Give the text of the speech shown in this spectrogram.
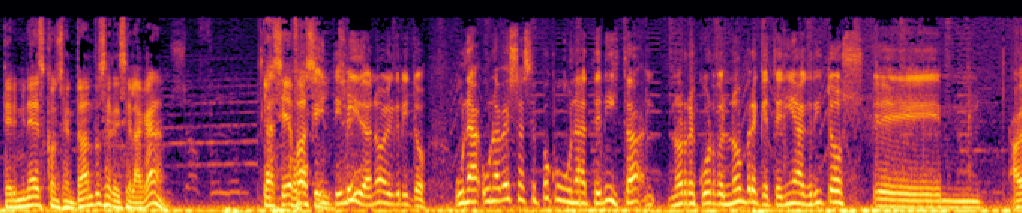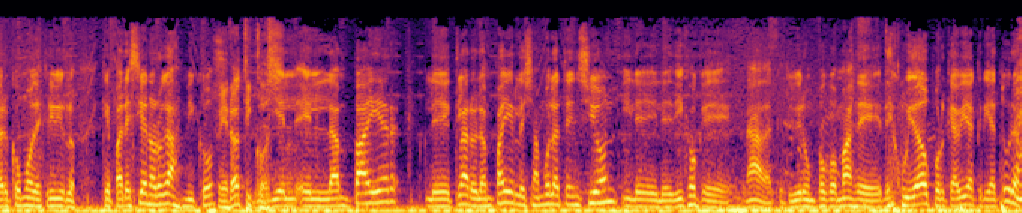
termina desconcentrándose y se la gana. Así Como que intimida, ¿no? El grito. Una, una vez hace poco hubo una tenista, no recuerdo el nombre, que tenía gritos, eh, a ver cómo describirlo, que parecían orgásmicos. Eróticos. Y el, el umpire, le, claro, el umpire le llamó la atención y le, le dijo que nada, que tuviera un poco más de, de cuidado porque había criaturas.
